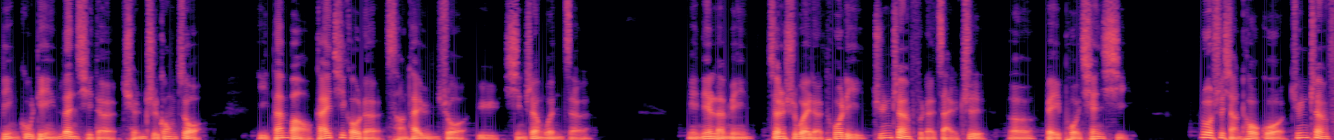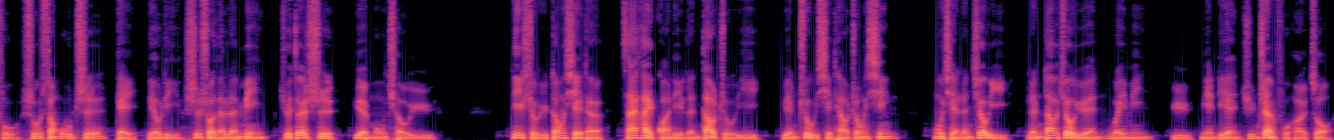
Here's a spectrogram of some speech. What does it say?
并固定任期的全职工作，以担保该机构的常态运作与行政问责。缅甸人民正是为了脱离军政府的宰制而被迫迁徙。若是想透过军政府输送物资给流离失所的人民，绝对是缘木求鱼。隶属于东协的灾害管理人道主义援助协调中心，目前仍旧以人道救援为名，与缅甸军政府合作，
